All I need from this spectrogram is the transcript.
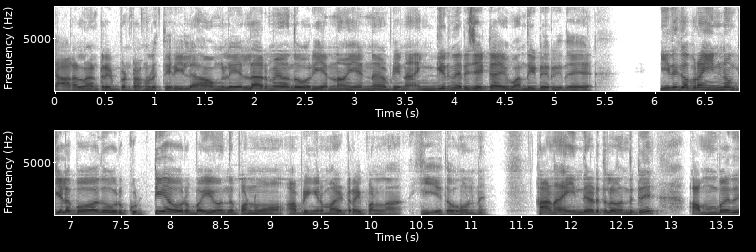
யாரெல்லாம் ட்ரேட் பண்ணுறாங்களோ தெரியல. அவங்கள எல்லாருமே வந்து ஒரு எண்ணம் என்ன அப்படின்னா இங்கேருந்து ரிஜெக்ட் ஆகி வந்துக்கிட்டு இருக்குது. இதுக்கப்புறம் இன்னும் கீழே போகாது ஒரு குட்டியாக ஒரு பை வந்து பண்ணுவோம் அப்படிங்கிற மாதிரி ட்ரை பண்ணலாம். ஏதோ ஒன்று ஆனால் இந்த இடத்துல வந்துட்டு ஐம்பது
